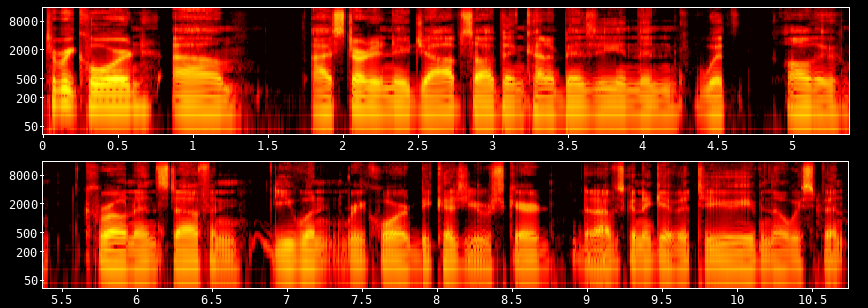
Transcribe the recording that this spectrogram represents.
to record. Um, I started a new job, so I've been kind of busy, and then with all the corona and stuff, and you wouldn't record because you were scared that I was going to give it to you, even though we spent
